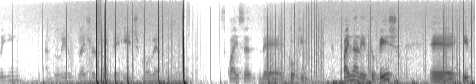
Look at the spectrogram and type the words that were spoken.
and a little pleasure with the each movement squeezed the cookie. Finally to fish, uh, it's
